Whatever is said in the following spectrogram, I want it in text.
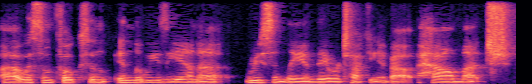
uh, with some folks in in Louisiana recently, and they were talking about how much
